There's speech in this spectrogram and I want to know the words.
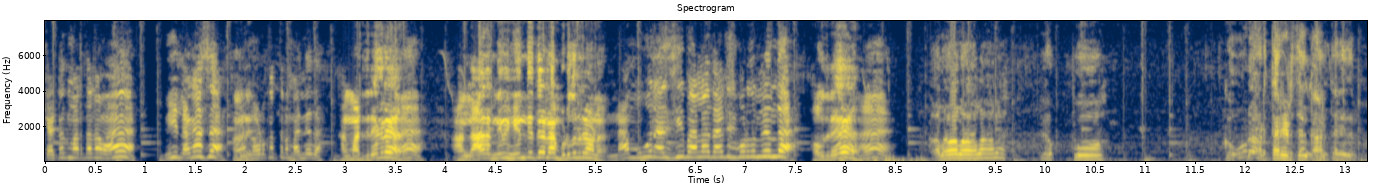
ಕೆಟ್ಟದ್ ಮಾಡ್ತಾನವ. ನೀ ಲಗಾಸ? ನಾನ್ ನೋಡ್ಕೊತಾನ ಮಂದಿದ ಹಂಗ್ ಮಾಡಿದ್ರಿ ಹಂಗಾದ್ರೆ ಹಾ. ಹಂಗಾರ ನೀವು ಹಿಂದಿದ್ರೆ ನಾ ಬಿಡುದ್ರಿ ಅವನು. ನಮ್ಮ ಊರ ಹಸಿ ಬಾಲ ದಾಟಿಸ್ಕೊಡ್ದು ನಿಂದ. ಹೌದ್ರಿ? ಹಾ. ಅಲ ಅಲ ಅಲ ಅಲ ಯಪ್ಪೋ. ಗೌಡ ಆಡ್ತಾರೆ ಹಿಡ್ಸಂಗೆ ಕಾಣ್ತಾರೆ ಇದನ್ನು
